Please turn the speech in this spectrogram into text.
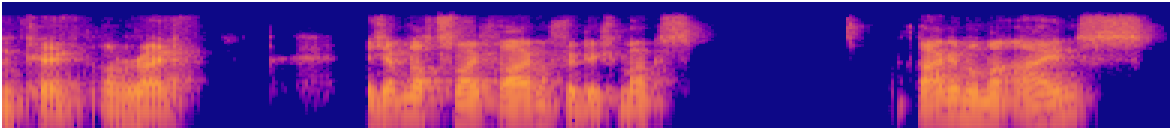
Okay, alright. Ich habe noch zwei Fragen für dich, Max. Frage Nummer eins,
